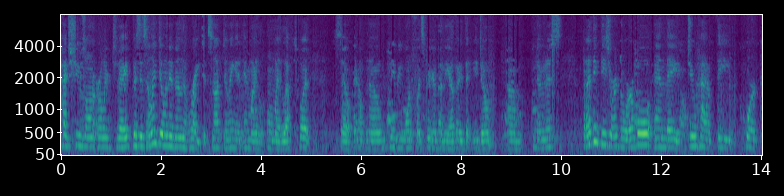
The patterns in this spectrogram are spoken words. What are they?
had shoes on earlier today because it's only doing it on the right. It's not doing it in my, on my left foot. So I don't know, maybe one foot's bigger than the other that you don't um, notice. But I think these are adorable and they do have the cork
